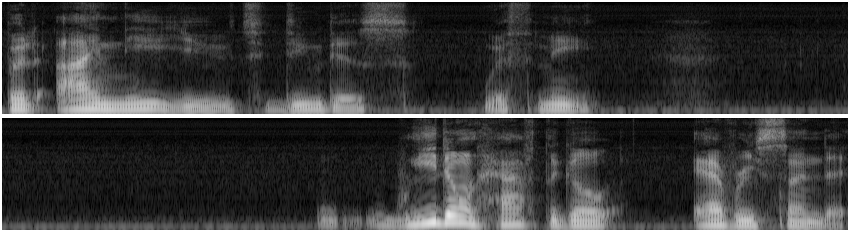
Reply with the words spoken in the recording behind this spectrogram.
but I need you to do this with me. We don't have to go every Sunday.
